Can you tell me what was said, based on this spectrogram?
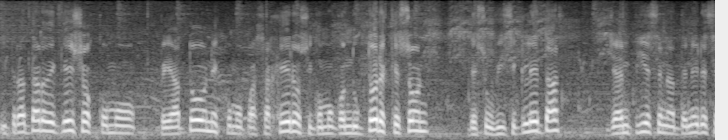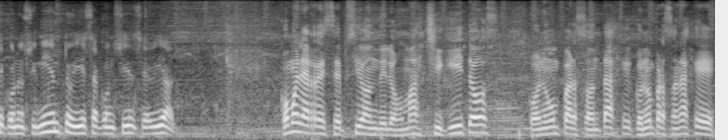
y tratar de que ellos como peatones, como pasajeros y como conductores que son de sus bicicletas, ya empiecen a tener ese conocimiento y esa conciencia vial. ¿Cómo es la recepción de los más chiquitos con un personaje, con un personaje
